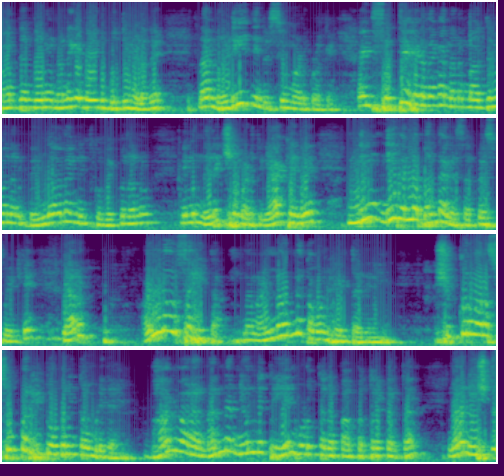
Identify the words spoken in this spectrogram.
ಮಾಧ್ಯಮದವರು ನನಗೆ ಬೈದು ಬುದ್ಧಿ ಹೇಳಿದ್ರೆ ನಾನು ರೆಡಿ ಇದ್ದೀನಿ ರಿಸೀವ್ ಮಾಡ್ಕೊಳಕ್ಕೆ. ಅಂಡ್ ಸತ್ಯ ಹೇಳಿದಾಗ ನನ್ನ ಮಾಧ್ಯಮ ನಾನು ಬೆಂಗಾಲಾಗಿ ನಿಂತ್ಕೋಬೇಕು. ನಾನು ನಿಮ್ಮನ್ನು ನಿರೀಕ್ಷೆ ಮಾಡ್ತೀನಿ. ಯಾಕೆಂದ್ರೆ ನೀವು ನೀವೆಲ್ಲ ಬಂದಾಗ ಸರ್ ಪ್ರೆಸ್ ಮೀಟ್ಗೆ ಯಾರು ಅಣ್ಣವ್ರ ಸಹಿತ ನಾನು ಅಣ್ಣವ್ರನ್ನೇ ತಗೊಂಡು ಹೇಳ್ತಾ ಇದ್ದೀನಿ. ಶುಕ್ರವಾರ ಸೂಪರ್ ಹಿಟ್ ಒಬ್ಬನಿ ತಗೊಂಡ್ಬಿಡಿದೆ ಭಾನುವಾರ ನನ್ನ ನ್ಯೂನ್ಯತೆ ಏನು ಹುಡುಕ್ತಾನಪ್ಪ ಪತ್ರಕರ್ತ? ನಾನು ಎಷ್ಟು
